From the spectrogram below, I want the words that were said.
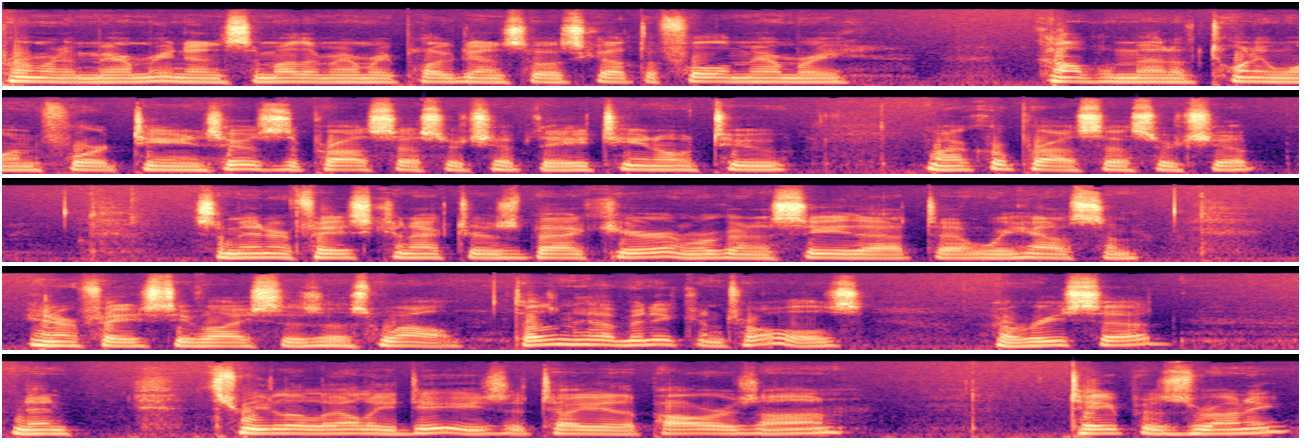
permanent memory and then some other memory plugged in so it's got the full memory complement of 2114. So here's the processor chip, the 1802 microprocessor chip. Some interface connectors back here and we're going to see that uh, we have some interface devices as well. Doesn't have any controls, a reset, and then three little LEDs that tell you the power's on, tape is running,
